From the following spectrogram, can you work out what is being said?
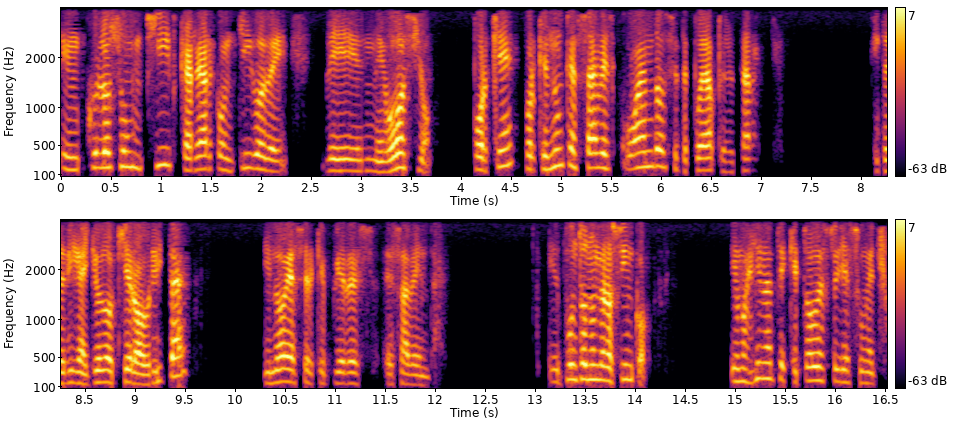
incluso un kit cargar contigo de, de negocio. ¿Por qué? Porque nunca sabes cuándo se te pueda presentar y te diga, yo lo quiero ahorita y no voy a hacer que pierdes esa venta. El punto número cinco, imagínate que todo esto ya es un hecho.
